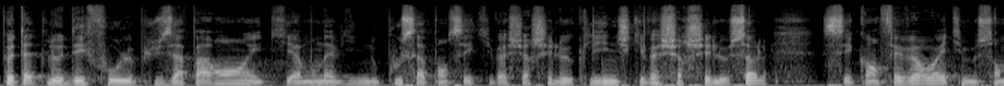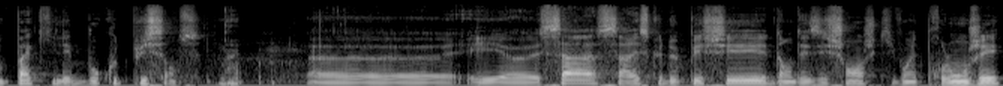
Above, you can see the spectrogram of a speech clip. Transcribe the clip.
peut-être le défaut le plus apparent et qui à mon avis nous pousse à penser qu'il va chercher le clinch, qu'il va chercher le sol, c'est qu'en featherweight il me semble pas qu'il ait beaucoup de puissance. Ouais. Euh, et euh, ça, ça risque de pêcher dans des échanges qui vont être prolongés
